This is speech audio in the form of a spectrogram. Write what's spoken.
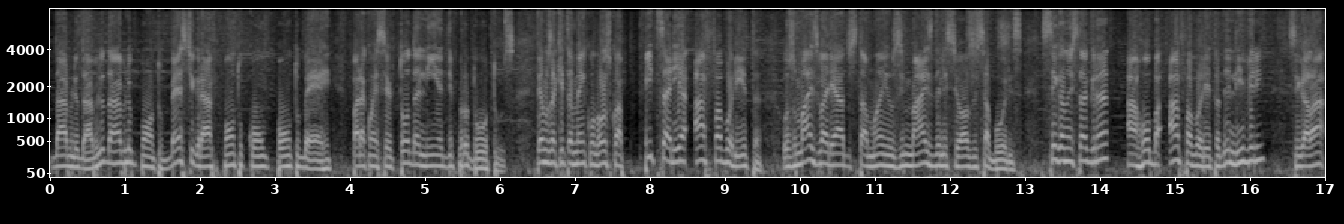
www.bestgraph.com.br para conhecer toda a linha de produtos. Temos aqui também conosco a Pizzaria A Favorita, os mais variados tamanhos e mais deliciosos sabores. Siga no Instagram, arroba a Favorita Delivery. Siga lá,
